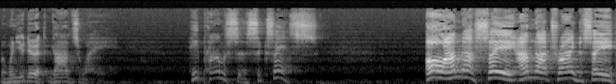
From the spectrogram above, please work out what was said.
But when you do it God's way, He promises success. Oh, not saying, I'm not trying to say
